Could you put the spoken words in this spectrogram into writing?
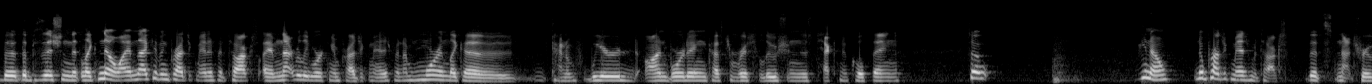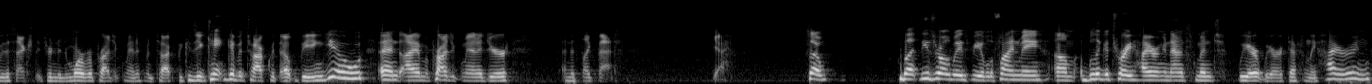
the, the position that like, no, I'm not giving project management talks. I am not really working in project management. I'm more in like a kind of weird onboarding customer solutions technical thing. So, you know, no project management talks. That's not true. This actually turned into more of a project management talk because you can't give a talk without being you, and I am a project manager, and it's like that. Yeah. So, but these are all the ways to be able to find me. Um, obligatory hiring announcement. We are, we are definitely hiring.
